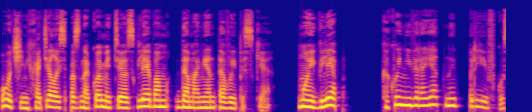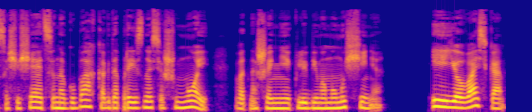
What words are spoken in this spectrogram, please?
очень хотелось познакомить ее с Глебом до момента выписки. Мой Глеб какой невероятный привкус ощущается на губах, когда произносишь «мой» в отношении к любимому мужчине. И ее Васька,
